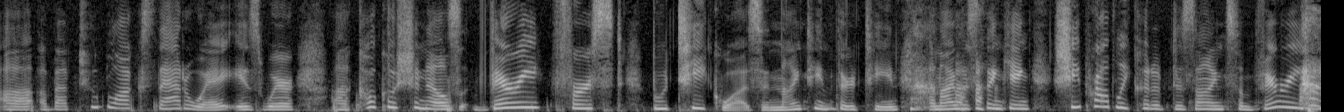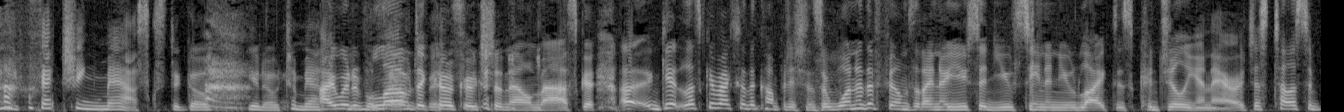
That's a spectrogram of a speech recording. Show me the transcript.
Uh, uh, about two blocks that away is where uh, Coco Chanel's very first boutique was in 1913. And I was thinking she probably could have designed some very fetching masks to go, you know, to match. I would have loved outfits. a Coco Chanel mask. Uh, get, let's get back to the competition. So one of the films that I know you said you've seen and you liked is Kajillionaire. Just tell us a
